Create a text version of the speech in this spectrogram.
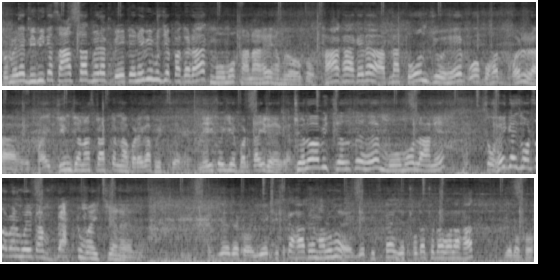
तो मेरे बीबी के साथ साथ मेरे बेटे ने भी मुझे पकड़ा, मोमो खाना है हम लोगों को। खा खा के ना अपना तोन जो है, वो बहुत बढ़ रहा है। भाई, जिम जाना स्टार्ट करना पड़ेगा फिर से। नहीं तो ये बढ़ता ही रहेगा। चलो अभी चलते हैं मोमो लाने। So hey welcome back to my channel ये देखो, ये किसका हाथ है मालूम है? ये किसका? ये छोटा छोटा वाला हाथ। ये देखो।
